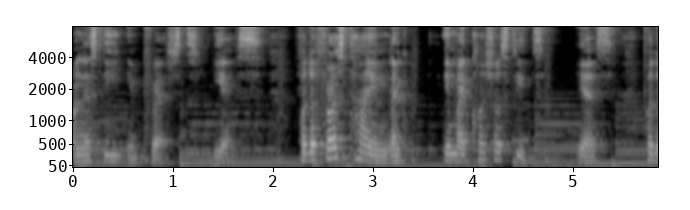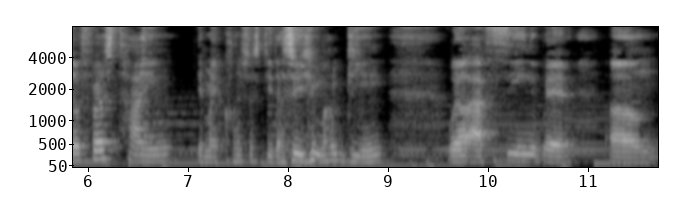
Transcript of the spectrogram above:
honestly impressed. Yes, for the first time, like in my conscious state, yes, for the first time in my conscious state as a human being, well, I've seen where um,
